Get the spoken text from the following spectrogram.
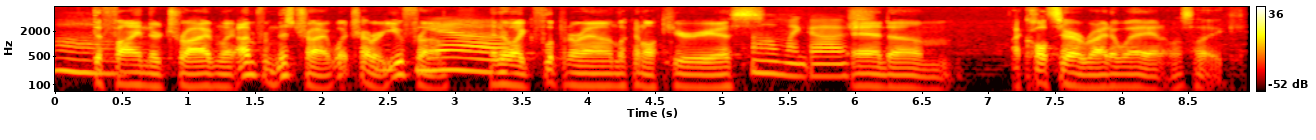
Ah. define their tribe. I'm like, I'm from this tribe. What tribe are you from? Yeah. And they're like flipping around, looking all curious. Oh my gosh. And um, I called Sarah right away, and I was like,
